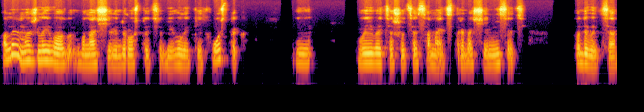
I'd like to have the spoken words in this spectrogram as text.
але, можливо, вона ще відростить собі великий хвостик і виявиться, що це самець. Треба ще місяць подивитися,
